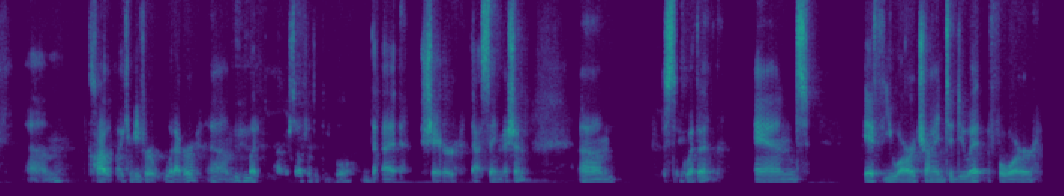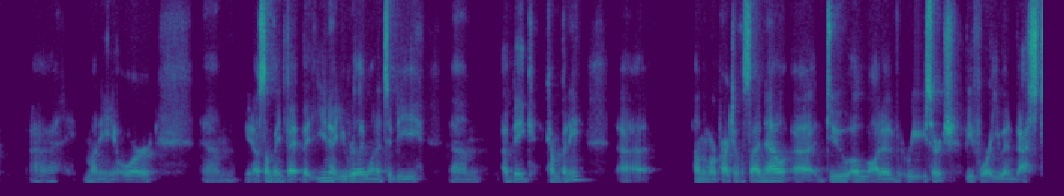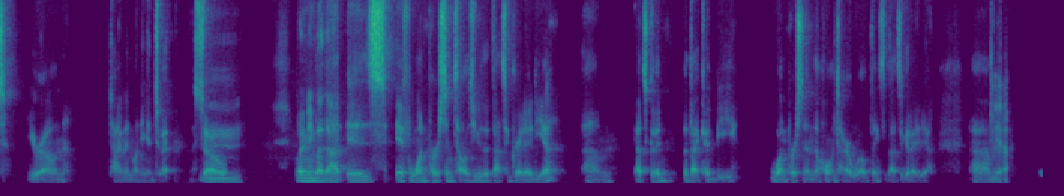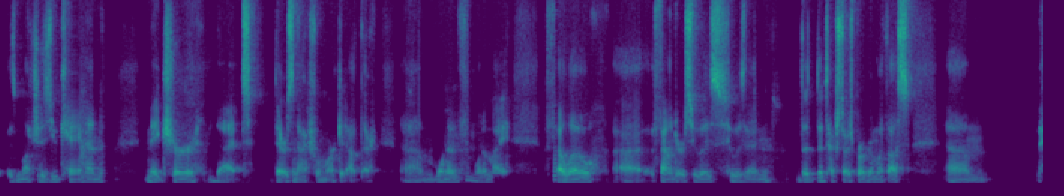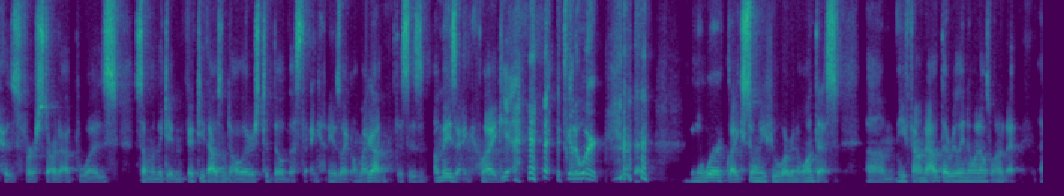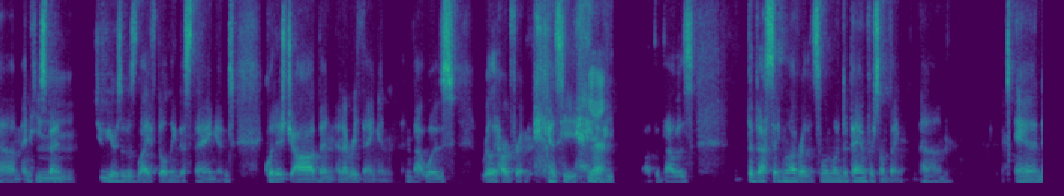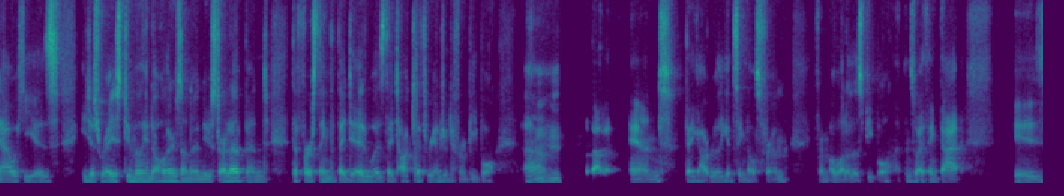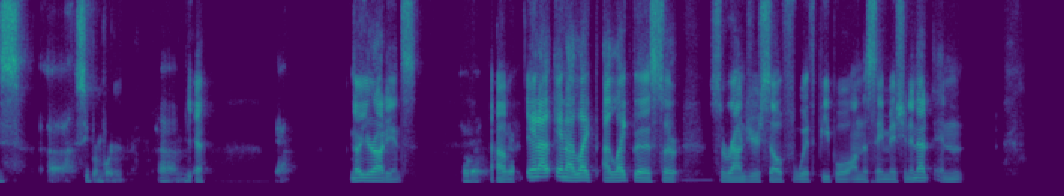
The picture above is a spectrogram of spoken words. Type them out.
um, clout. It can be for whatever. Um, mm-hmm. But surround yourself with the people that share that same mission um, stick with it. And if you are trying to do it for uh, money or um, you know something that that you know you really want it to be um, a big company. Uh, on the more practical side now, uh, do a lot of research before you invest your own time and money into it. So, mm. what I mean by that is if one person tells you that that's a great idea, um, that's good, but that could be one person in the whole entire world thinks that that's a good idea. Um, yeah. As much as you can, make sure that there's an actual market out there. Um, one of mm-hmm. one of my fellow uh, founders who is who is in the the TechStars program with us. Um, his first startup was someone that gave him fifty thousand dollars to build this thing, and he was like, "Oh my god, this is amazing! Like, yeah, it's gonna work." gonna work. Like so many people are gonna want this. Um, he found out that really no one else wanted it, um, and he spent mm. two years of his life building this thing and quit his job and, and everything. And, and that was really hard for him because he, yeah. you know, he thought that that was the best signal ever that someone wanted to pay him for something. Um, and now he is he just raised $2 million on a new startup and the first thing that they did was they talked to 300 different people um, mm-hmm. about it and they got really good signals from from a lot of those people. And so i think that is uh, super important. Um, yeah. Yeah. Know your audience. Okay. um, and i and i like i like the sur- surround yourself with people on the same mission. And that and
